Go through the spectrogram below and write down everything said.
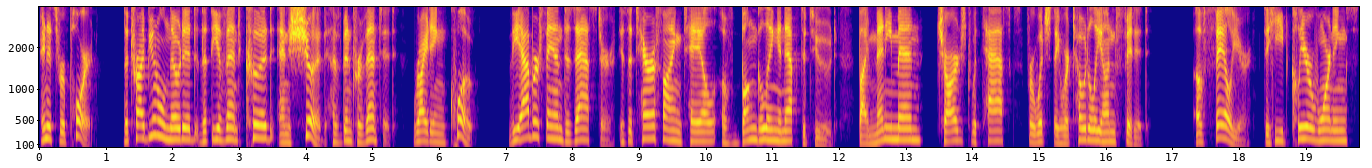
In its report, the tribunal noted that the event could and should have been prevented, writing, quote, The Aberfan disaster is a terrifying tale of bungling ineptitude by many men charged with tasks for which they were totally unfitted, of failure to heed clear warnings,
